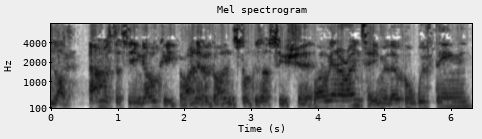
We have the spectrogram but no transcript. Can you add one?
Love it. Dan was the team goalkeeper. I never got in the squad because I was too shit. Well, we had our own team. They were called Wifting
